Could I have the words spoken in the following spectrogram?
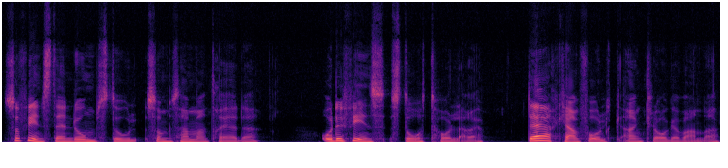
så finns det en domstol som sammanträder och det finns ståthållare. Där kan folk anklaga varandra.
